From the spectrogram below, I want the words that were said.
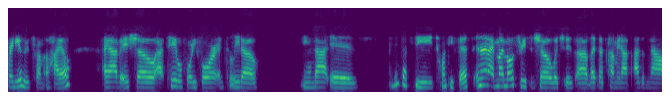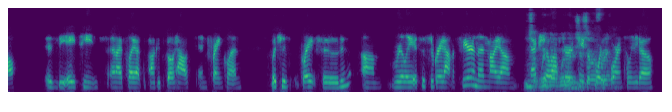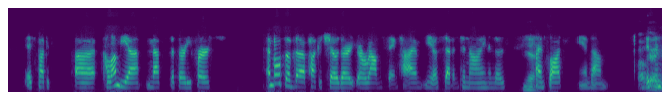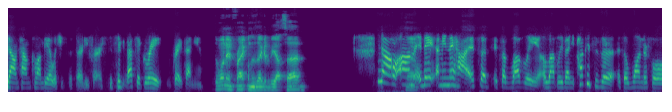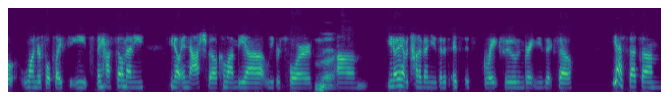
Radio who's from Ohio, I have a show at Table 44 in Toledo, and that is, I think that's the 25th. And then I, my most recent show, which is uh, like that's coming up as of now, is the 18th, and I play at the Puckett's Boathouse in Franklin, which is great food. Um, really, it's just a great atmosphere. And then my um, next show now, after when is your Table 44 in Toledo is Puckett's uh, Columbia, and that's the 31st. And both of the Puckett shows are, are around the same time, you know, 7 to 9 in those Yeah. time slots. And um, it's in downtown Columbia, which is the 31st. It's a, that's a great, great venue. The one in Franklin is that going to be outside? No, um, No. they. I mean, they have. It's a. It's a lovely, a lovely venue. Puckett's is a. Is a wonderful, wonderful place to eat. They have so many, you know, in Nashville, Columbia, Leiper's Fork. Hmm. Right. Um, you know, they have a ton of venues, and it's it's it's great food and great music. So, yes, that's um,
